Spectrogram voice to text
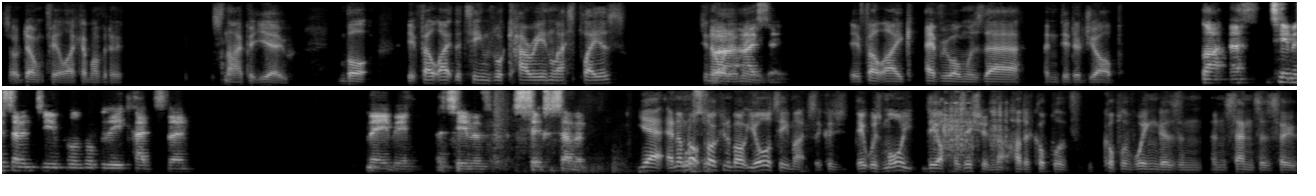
so don't feel like I'm having a snipe at you. But it felt like the teams were carrying less players. Do you know what I Right, mean? see. It felt like everyone was there and did a job. But a team of 17 full of rugby league heads, then maybe a team of six or seven. Yeah, and I'm Also- not talking about your team actually, because it was more the opposition that had a couple of couple of wingers and, and centres who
